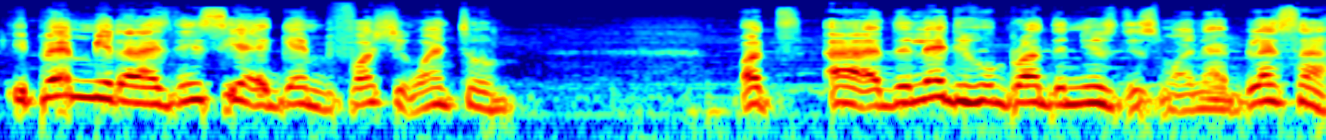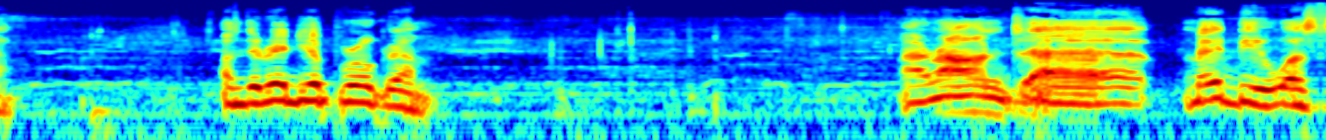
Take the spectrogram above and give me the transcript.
he paid me that I didn't see her again before she went home. But uh, the lady who brought the news this morning, I bless her on the radio program. Around uh, maybe it was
